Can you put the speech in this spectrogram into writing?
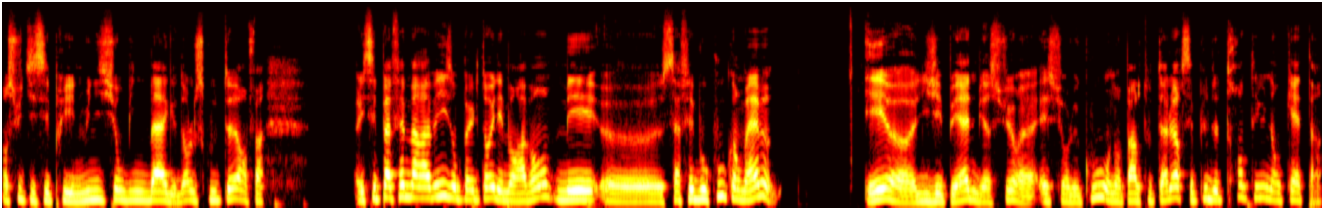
Ensuite, il s'est pris une munition beanbag dans le scooter. Enfin, il s'est pas fait maraver, ils n'ont pas eu le temps, il est mort avant, mais ça fait beaucoup quand même. Et euh, l'IGPN, bien sûr, euh, est sur le coup. On en parle tout à l'heure. C'est plus de 31 enquêtes. hein.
